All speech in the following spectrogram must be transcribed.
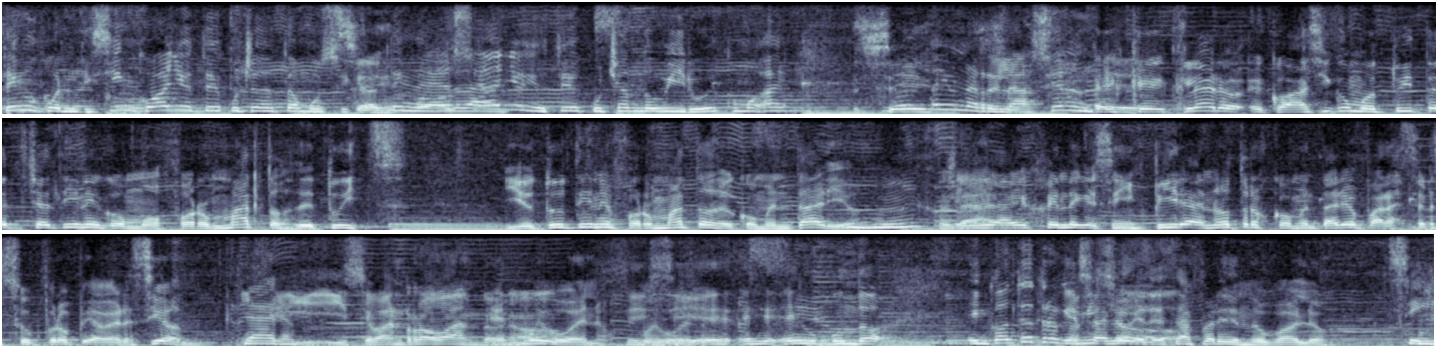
Tengo 45 años y estoy escuchando esta música. Sí. Tengo Es 12 verdad. años y estoy escuchando Viru. Es como, ay, Sí. no hay una relación entre. Es que, claro, eh, así como Twitter ya tiene como formatos de tweets. YouTube tiene formatos de comentarios. Entonces Claro. hay gente que se inspira en otros comentarios para hacer su propia versión. Claro. Y, y se van robando, Es ¿no? muy bueno, Sí, muy sí, bueno. Es, es- es un mundo... Encontré otro que No me sabes hizo... lo que te estás perdiendo, Pablo. Sí.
